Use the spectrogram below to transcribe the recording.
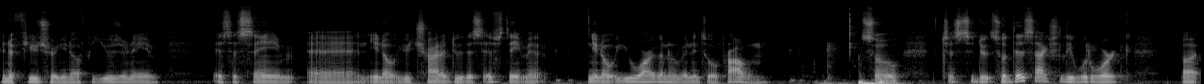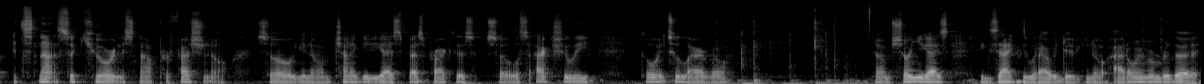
in the future. You know, if a username is the same and, you know, you try to do this if statement, you know, you are to run into a problem. So just to do, so this actually would work but it's not secure and it's not professional. So, you know, I'm trying to give you guys best practice. So let's actually go into Laravel. Now I'm showing you guys exactly what I would do. You know, I don't remember the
